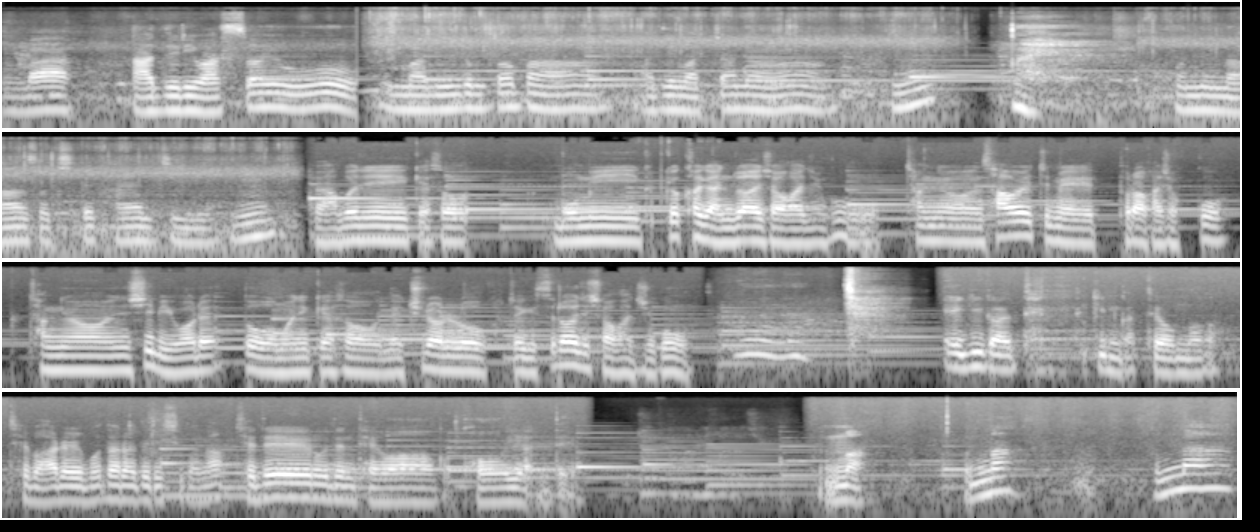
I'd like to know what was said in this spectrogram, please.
엄마. 아들이 왔어요. 엄마 눈 좀 떠봐. 아들 왔잖아. 응? 아휴, 얼른 나와서 집에 가야지. 응? 아버지께서 몸이 급격하게 안 좋아지셔가지고 작년 4월쯤에 돌아가셨고 작년 12월에 또 어머니께서 뇌출혈로 갑자기 쓰러지셔가지고 아기가 된 느낌 같아요 엄마가. 제 말을 못 알아들으시거나 제대로 된 대화가 거의 안 돼요 엄마. 엄마. 엄마.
